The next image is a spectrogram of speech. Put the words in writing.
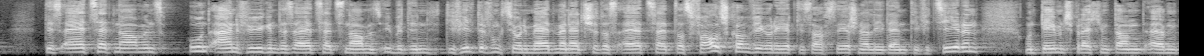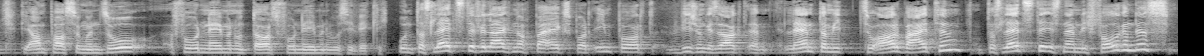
des AZ-Namens und Einfügen des AZ-Namens über den, die Filterfunktion im Ad Manager das AZ, das falsch konfiguriert ist, auch sehr schnell identifizieren und dementsprechend dann ähm, die Anpassungen so vornehmen und dort vornehmen, wo sie wirklich. Und das letzte vielleicht noch bei Export, Import, wie schon gesagt, äh, lernt damit zu arbeiten. Das letzte ist nämlich folgendes.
